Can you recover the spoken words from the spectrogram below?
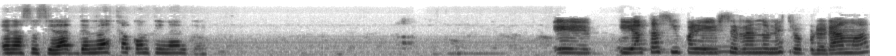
en la sociedad de nuestro continente. Eh, y ya casi para ir cerrando nuestro programa,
